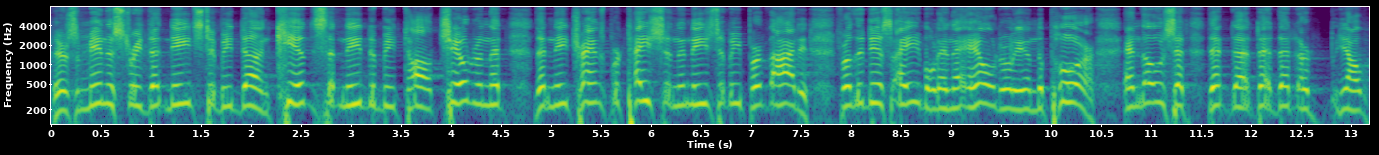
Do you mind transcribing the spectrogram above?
There's ministry that needs to be done, kids that need to be taught, children that, that need transportation that needs to be provided for the disabled and the elderly and the poor and those that, that, that, that, that are, you know,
